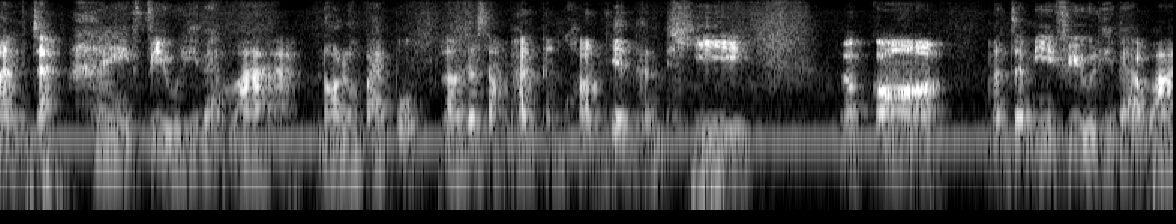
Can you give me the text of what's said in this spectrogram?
มันจะให้ฟิลที่แบบว่านอนลงไปปุ๊บ เราจะสัมผัสถึงความเย็นทันที แล้วก็มันจะมีฟิลที่แบบว่า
